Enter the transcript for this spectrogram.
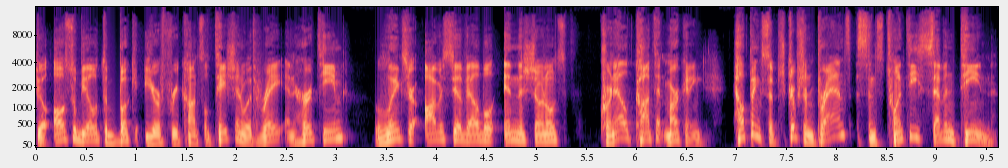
You'll also be able to book your free consultation with Ray and her team. Links are obviously available in the show notes. Cornell Content Marketing, helping subscription brands since 2017.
